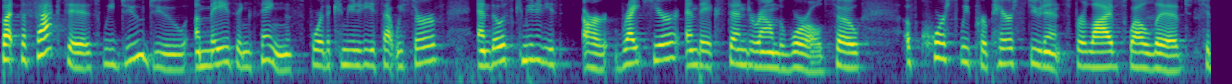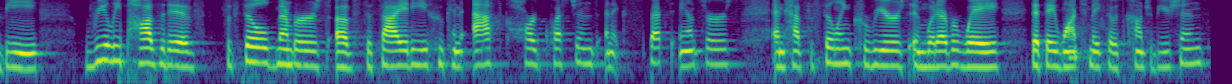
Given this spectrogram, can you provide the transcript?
But the fact is, we do do amazing things for the communities that we serve, and those communities are right here and they extend around the world. So, of course, we prepare students for lives well lived to be really positive, fulfilled members of society who can ask hard questions and expect answers and have fulfilling careers in whatever way that they want to make those contributions.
